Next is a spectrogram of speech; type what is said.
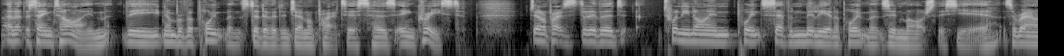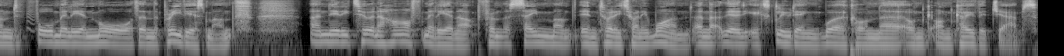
And at the same time, the number of appointments delivered in general practice has increased. General practice delivered 29.7 million appointments in March this year. It's around 4 million more than the previous month and nearly two and a half million up from the same month in 2021, and that, excluding work on uh, on on COVID jabs.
